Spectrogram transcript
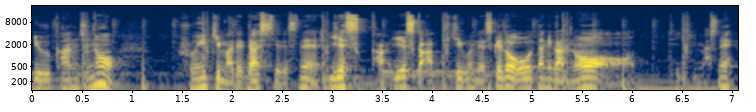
いう感じの雰囲気まで出してですねイエスかイエスかって聞くんですけど大谷がノーって言いますね。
